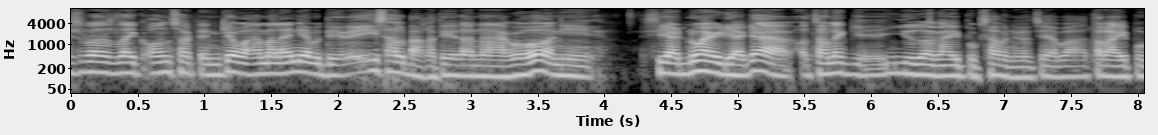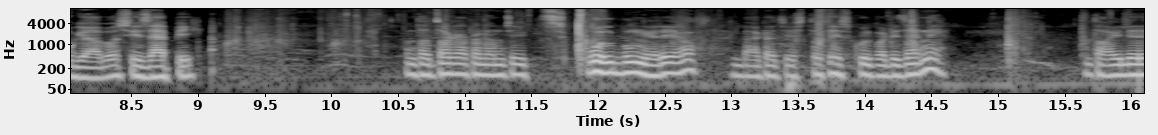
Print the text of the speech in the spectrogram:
दिस वाज लाइक अनसर्टेन क्या हो? आमालाई नि अब धेरै साल भएको थियो यता नआएको हो अनि सी ह्याड नो आइडिया क्या। अचानक यो जग्गा आइपुग्छ भनेर चाहिँ अब तर आइपुग्यो अब सी इज ह्याप्पी अन्त जग्गाको नाम चाहिँ कोलबुङ अरे हो। बाटो चाहिँ यस्तो चाहिँ स्कुलपट्टि जाने। अन्त अहिले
